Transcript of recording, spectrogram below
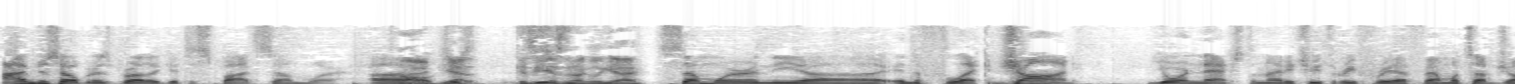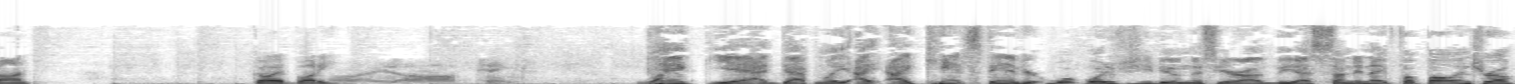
I'm just hoping his brother gets a spot somewhere. Uh, oh yeah, because he is an ugly guy. somewhere in the uh, in the flick. John, you're next on 92.3 Free FM. What's up, John? Go ahead, buddy. All right, Uh, pink. Pink, yeah, definitely. I, I can't stand her. What, what is she doing this year? Uh, the uh, Sunday Night Football intro?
